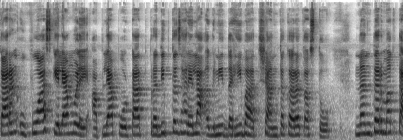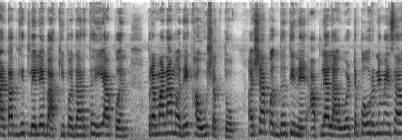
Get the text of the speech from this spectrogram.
कारण उपवास केल्यामुळे आपल्या पोटात प्रदीप्त झालेला अग्नी दही भात शांत करत असतो. नंतर मग ताटात घेतलेले बाकी पदार्थही आपण प्रमाणामध्ये खाऊ शकतो. अशा पद्धतीने आपल्याला वटपौर्णिमेचा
